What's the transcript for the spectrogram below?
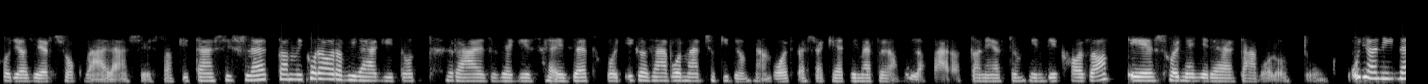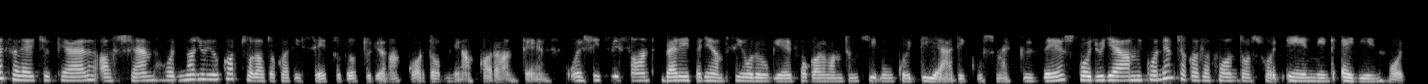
hogy azért sok vállás és szakítás is lett, amikor arra világított rá ez az egész helyzet, hogy igazából már csak időnk nem volt veszekedni, mert olyan hullafáradtan értünk mindig haza, és hogy mennyire eltávolodott tudtunk. Ugyanígy ne felejtsük el azt sem, hogy nagyon jó kapcsolatokat is szét tudott ugyanakkor dobni a karantén. És itt viszont belép egy olyan pszichológiai fogalom, amit úgy hívunk, hogy diádikus megküzdés, hogy ugye amikor nem csak az a fontos, hogy én, mint egyén, hogy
